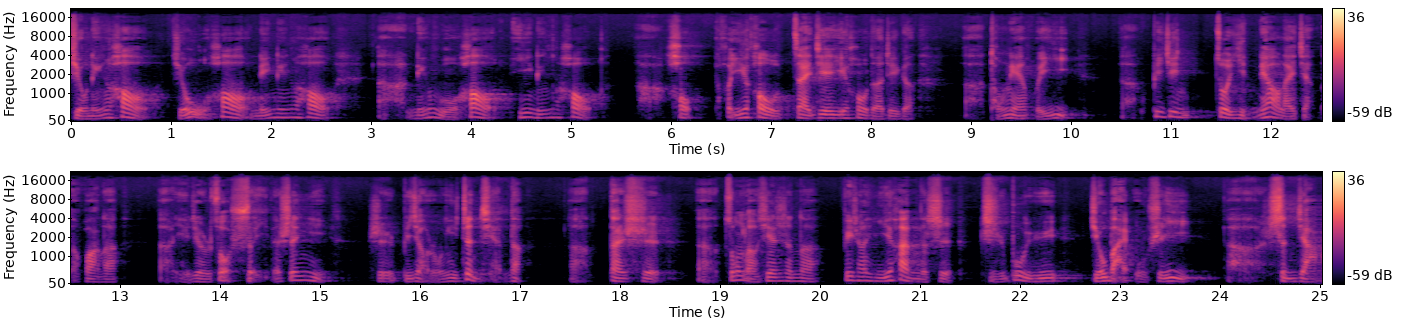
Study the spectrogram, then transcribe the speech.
九零后、九五后、零零后啊，零五后、一零后啊，后一后再接一后的这个啊童年回忆啊。毕竟做饮料来讲的话呢，啊，也就是做水的生意是比较容易挣钱的啊。但是呃，宗老先生呢，非常遗憾的是，止步于九百五十亿啊身家。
